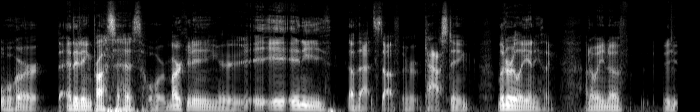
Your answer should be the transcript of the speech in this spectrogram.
or the editing process or marketing or any of that stuff or casting, literally anything. I don't even know if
